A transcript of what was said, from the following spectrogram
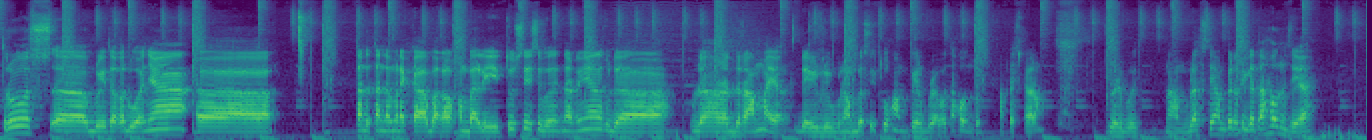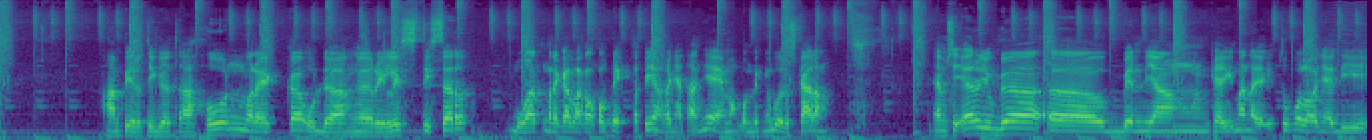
Terus uh, berita keduanya uh, tanda-tanda mereka bakal kembali itu sih sebenarnya sudah sudah drama ya. Dari 2016 itu hampir berapa tahun tuh sampai sekarang. 2016 ya hampir tiga tahun sih ya hampir tiga tahun mereka udah ngerilis teaser buat mereka bakal comeback. Tapi yang kenyataannya ya emang comebacknya baru sekarang. MCR juga uh, band yang kayak gimana ya itu kalau di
